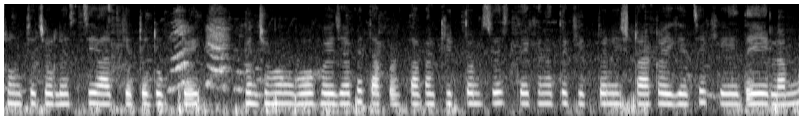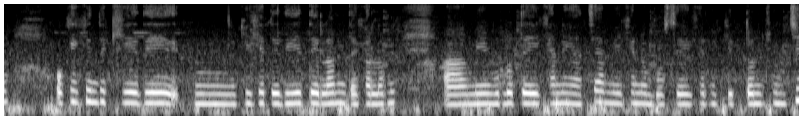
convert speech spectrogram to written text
শুনতে চলে এসেছি। আজকে তো দুপুরে কুঞ্জিভঙ্গ হয়ে যাবে, তারপর তারপর কীর্তন শেষ। তো এখানে তো কীর্তন স্টার্ট হয়ে গেছে, খেয়ে দিয়ে এলাম না। ওকে কিন্তু খেয়ে দিয়ে কি খেতে দিয়ে এলাম, দেখালাম। আর মেয়েগুলো তো এখানে আছে, আমি এখানে বসে এখানে কীর্তন শুনছি।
